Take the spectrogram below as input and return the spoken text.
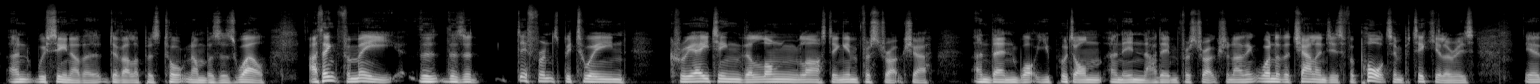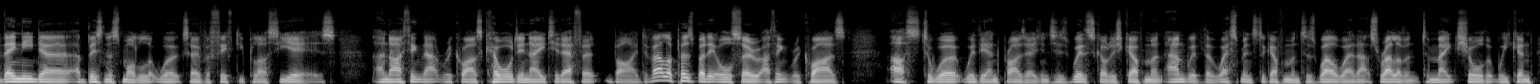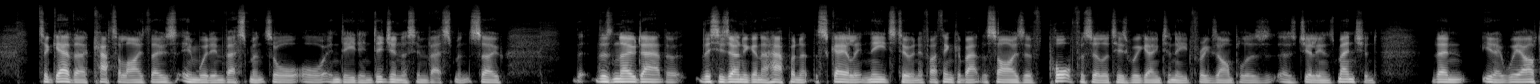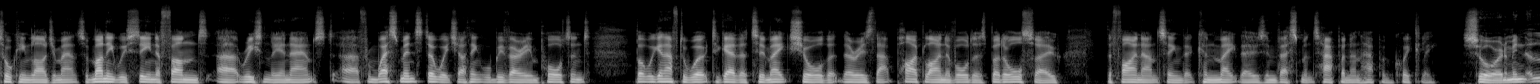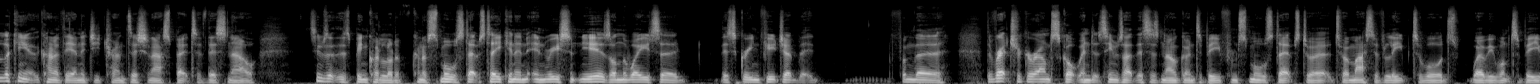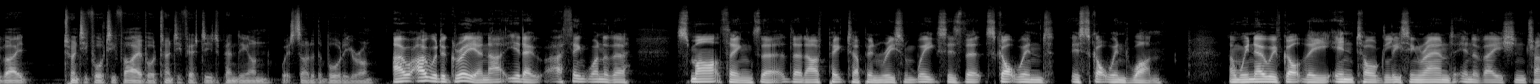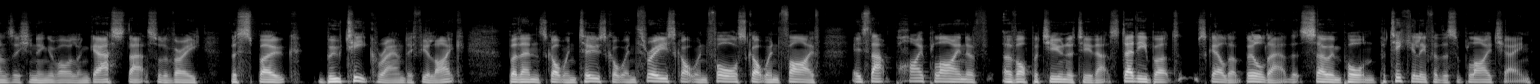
and we've seen other developers talk numbers as well. I think for me, the, there's a difference between creating the long lasting infrastructure and then what you put on and in that infrastructure. And I think one of the challenges for ports in particular is, you know, they need a, a business model that works over 50 plus years. And I think that requires coordinated effort by developers, but it also, I think, requires us to work with the enterprise agencies, with Scottish Government and with the Westminster Government as well, where that's relevant to make sure that we can together catalyse those inward investments or, or indeed indigenous investments. So there's no doubt that this is only going to happen at the scale it needs to. And if I think about the size of port facilities we're going to need, for example, as as Gillian's mentioned, then you know we are talking large amounts of money. We've seen a fund uh, recently announced uh, from Westminster, which I think will be very important. But we're going to have to work together to make sure that there is that pipeline of orders, but also the financing that can make those investments happen and happen quickly. Sure. And I mean, looking at the kind of the energy transition aspect of this now, it seems like there's been quite a lot of kind of small steps taken in, in recent years on the way to this green future. From the the rhetoric around ScotWind, it seems like this is now going to be from small steps to a to a massive leap towards where we want to be by 2045 or 2050, depending on which side of the border you're on. I, I would agree, and I, you know, I think one of the smart things that that I've picked up in recent weeks is that ScotWind is ScotWind One. And we know we've got the INTOG leasing round, innovation, transitioning of oil and gas, that sort of very bespoke boutique round, if you like. But then ScotWind 2, ScotWind 3, ScotWind 4, ScotWind 5. It's that pipeline of, of opportunity, that steady but scaled up build out that's so important, particularly for the supply chain.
